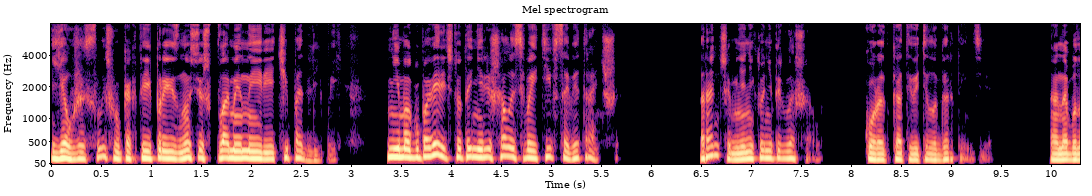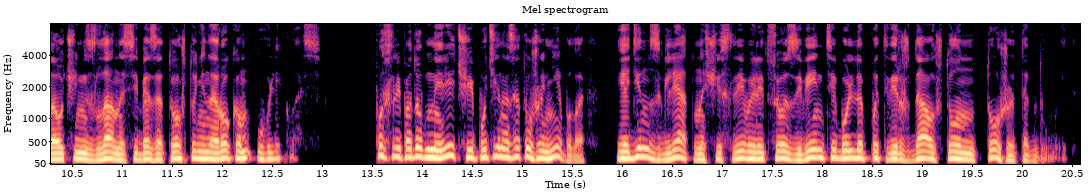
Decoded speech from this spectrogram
«Я уже слышу, как ты произносишь пламенные речи под липой. Не могу поверить, что ты не решалась войти в совет раньше». «Раньше меня никто не приглашал», — коротко ответила Гортензия. Она была очень зла на себя за то, что ненароком увлеклась. После подобной речи пути назад уже не было, и один взгляд на счастливое лицо Звентибольда подтверждал, что он тоже так думает.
